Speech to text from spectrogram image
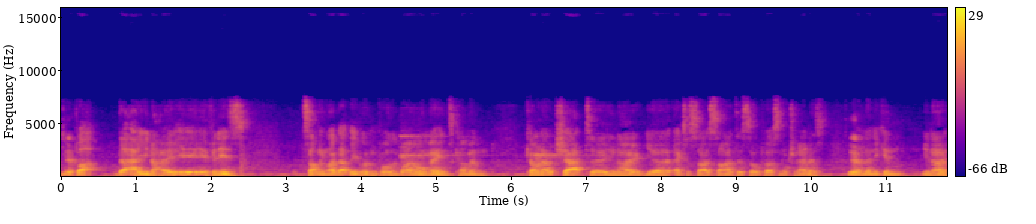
Yeah. But that uh, you know, if it is something like that that you're looking for, then by all means, come and come and have a chat to you know your exercise scientists or personal trainers, Yeah. and then you can you know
